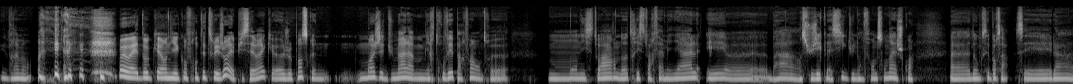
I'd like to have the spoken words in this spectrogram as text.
Vraiment. ouais, ouais, donc euh, on y est confronté tous les jours. Et puis c'est vrai que je pense que moi, j'ai du mal à m'y retrouver parfois entre mon histoire, notre histoire familiale et euh, bah, un sujet classique d'une enfant de son âge. quoi. Euh, donc c'est pour ça. C'est là, euh,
